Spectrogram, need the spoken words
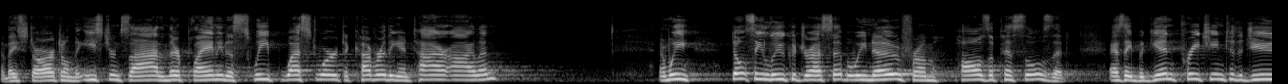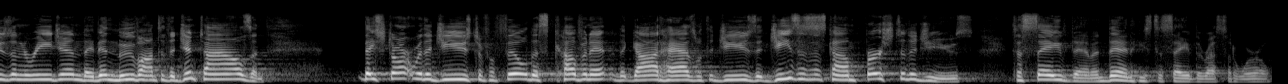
And they start on the eastern side, and they're planning to sweep westward to cover the entire island. And we don't see Luke address it, but we know from Paul's epistles that as they begin preaching to the Jews in the region, they then move on to the Gentiles and they start with the Jews to fulfill this covenant that God has with the Jews, that Jesus has come first to the Jews to save them, and then he's to save the rest of the world.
